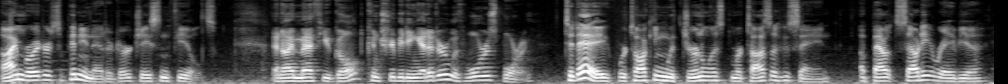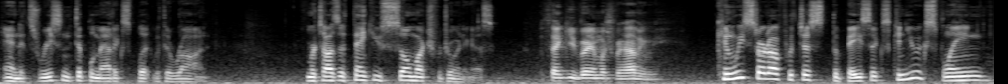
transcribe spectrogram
I'm Reuters opinion editor Jason Fields. And I'm Matthew Gault, contributing editor with War is Boring. Today, we're talking with journalist Murtaza Hussain about Saudi Arabia and its recent diplomatic split with Iran. Murtaza, thank you so much for joining us. Thank you very much for having me. Can we start off with just the basics? Can you explain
